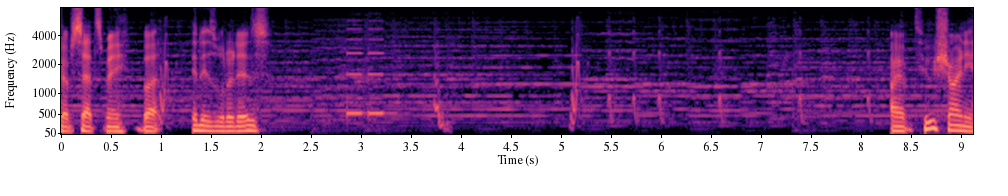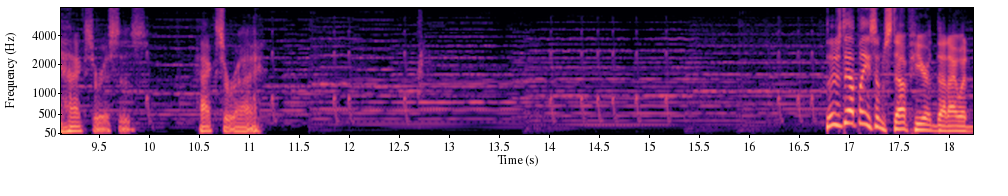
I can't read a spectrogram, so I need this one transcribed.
upsets me, but it is what it is. I have two shiny Haxoruses. Haxorui. There's definitely some stuff here that I would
